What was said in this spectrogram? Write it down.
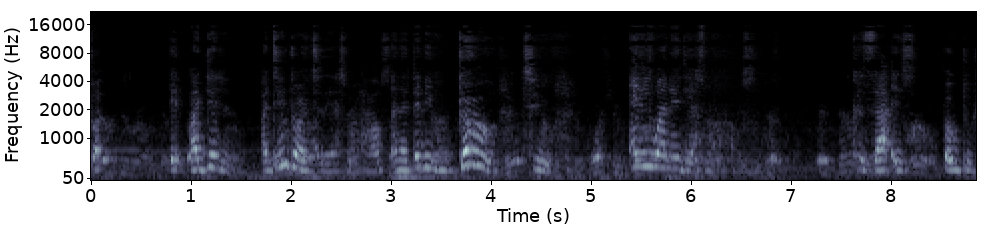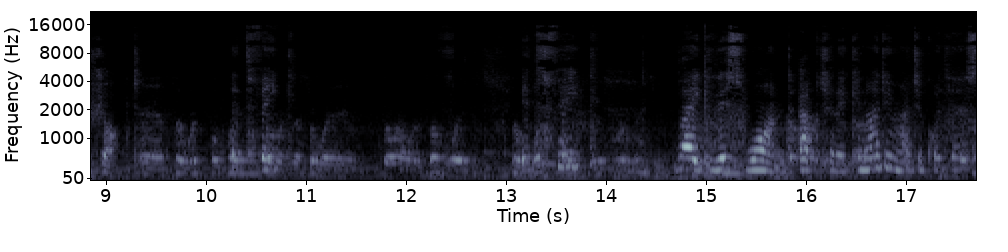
but it, I didn't. I didn't go into the SML house, and I didn't even go to anywhere near the SML house because that is photoshopped. It's fake. It's fake. Like this wand. Actually, can I do magic with this?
